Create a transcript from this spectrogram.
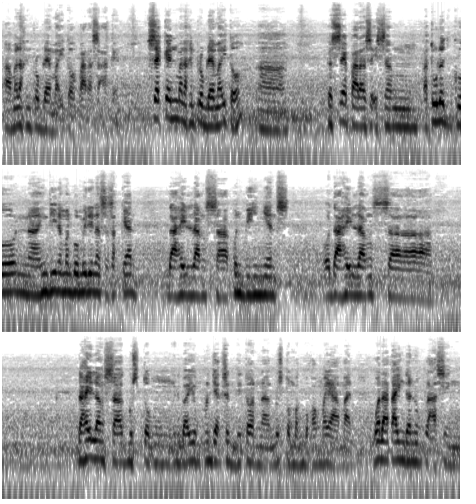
ah, malaking problema ito para sa akin. Second, malaking problema ito ah, kasi para sa isang katulad ko na hindi naman bumili ng sasakyan dahil lang sa convenience o dahil lang sa dahil lang sa gustong, di ba, yung projection dito na gustong magbukang mayaman. Wala tayong ganung klaseng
